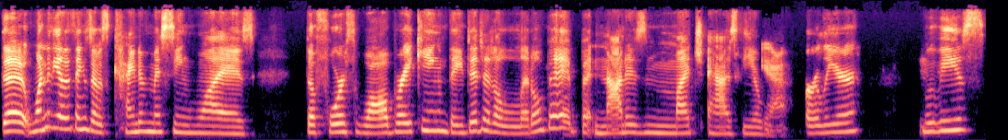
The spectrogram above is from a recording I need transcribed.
The one of the other things I was kind of missing was the fourth wall breaking. They did it a little bit, but not as much as the Yeah. earlier Mhm. movies.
